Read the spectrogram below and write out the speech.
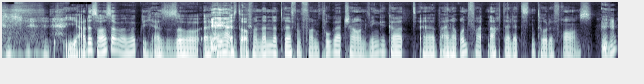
ja, das war es aber wirklich. Also so äh, ja, ja. das erste Aufeinandertreffen von Pogacar und Wingegaard äh, bei einer Rundfahrt nach der letzten Tour de France. Mhm.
